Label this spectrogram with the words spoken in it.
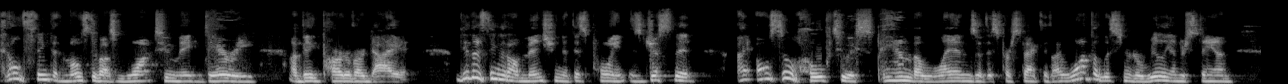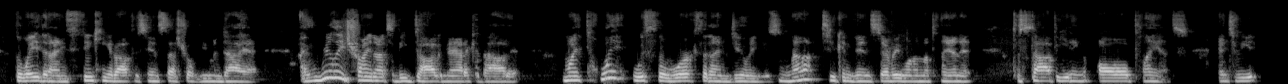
I don't think that most of us want to make dairy a big part of our diet. The other thing that I'll mention at this point is just that I also hope to expand the lens of this perspective. I want the listener to really understand the way that I'm thinking about this ancestral human diet. I really try not to be dogmatic about it. My point with the work that I'm doing is not to convince everyone on the planet to stop eating all plants and to eat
